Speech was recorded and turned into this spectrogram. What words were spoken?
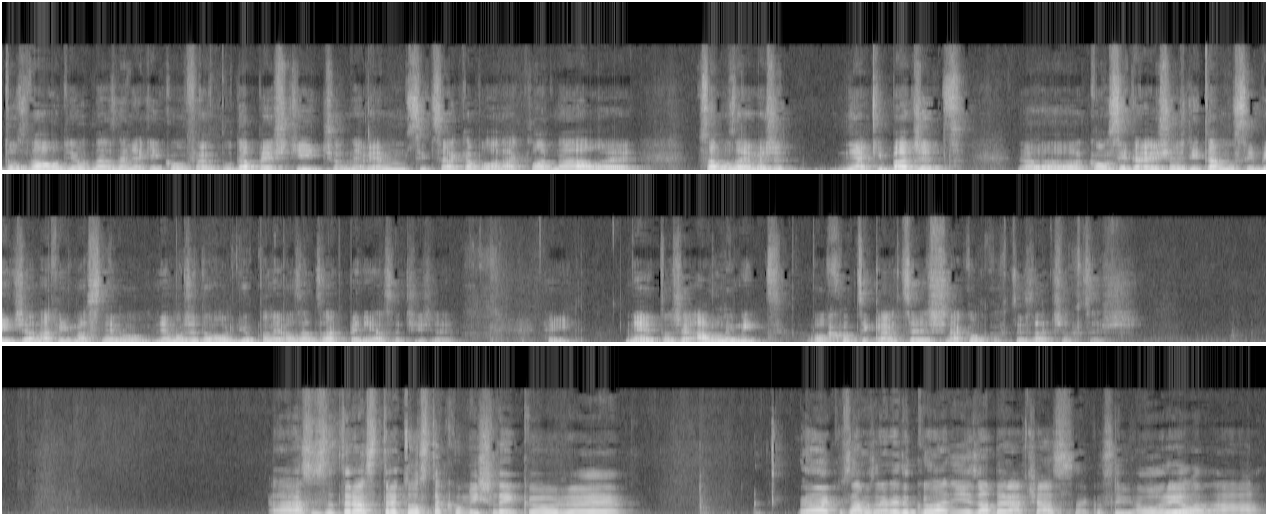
dosť veľa ľudí od nás na nejaký konfer v Budapešti, čo neviem síce aká bola nákladná, ale samozrejme, že nejaký budget uh, consideration vždy tam musí byť, že na firma si nemôže dovoliť úplne rozhadzovať peniaze, čiže hej, nie je to, že unlimit, chod si kam chceš, nakoľko chceš, za čo chceš. A ja som sa teraz stretol s takou myšlienkou, že ako samozrejme edukovanie zaberá čas, ako si hovoril, a,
